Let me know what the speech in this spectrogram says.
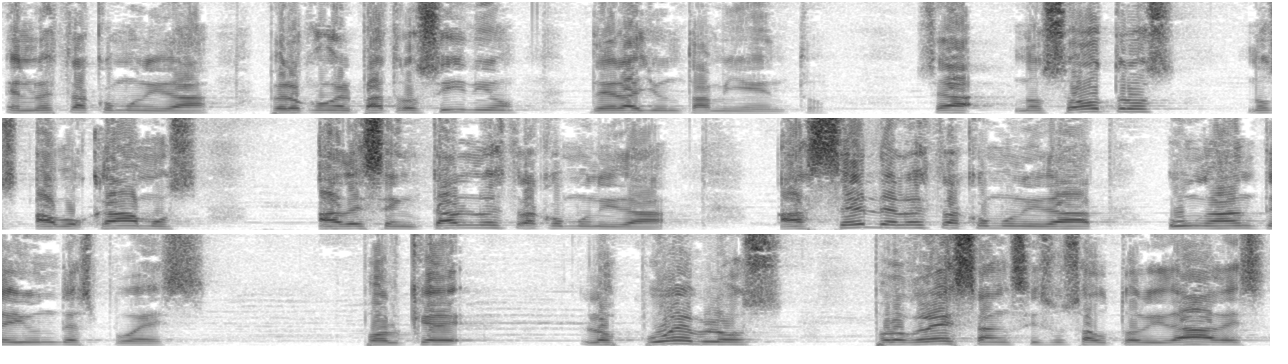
en nuestra comunidad, pero con el patrocinio del ayuntamiento. O sea, nosotros nos abocamos a desentar nuestra comunidad, a hacer de nuestra comunidad un antes y un después, porque los pueblos progresan si sus autoridades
